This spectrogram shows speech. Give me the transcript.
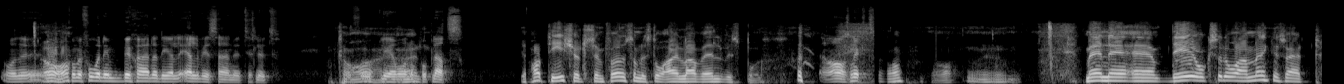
Och du ja. kommer få din beskärda del Elvis här nu till slut. Du får ja, uppleva honom på plats. Jag har t-shirtsen för som det står I love Elvis på. Ja, snyggt. Ja. ja. Men eh, det är också då anmärkningsvärt.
